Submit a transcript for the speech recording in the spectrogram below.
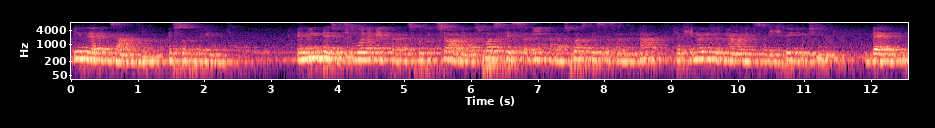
irrealizzati e sofferenti. E lui invece ci vuole mettere a disposizione la sua stessa vita, la sua stessa santità, perché noi ritorniamo ad essere felici, belli,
